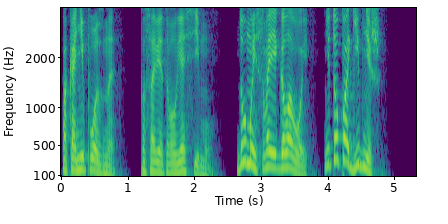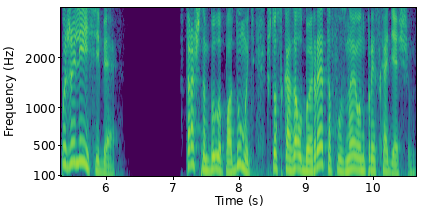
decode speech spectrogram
пока не поздно», — посоветовал я Симу. «Думай своей головой, не то погибнешь. Пожалей себя». Страшно было подумать, что сказал бы Ретов, узнай он происходящем.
